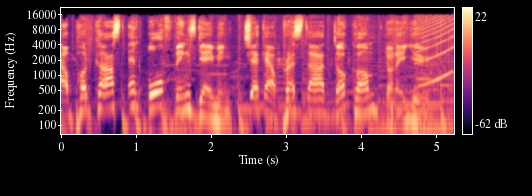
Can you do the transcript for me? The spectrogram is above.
our podcast, and all things gaming, check out pressstart.com.au.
